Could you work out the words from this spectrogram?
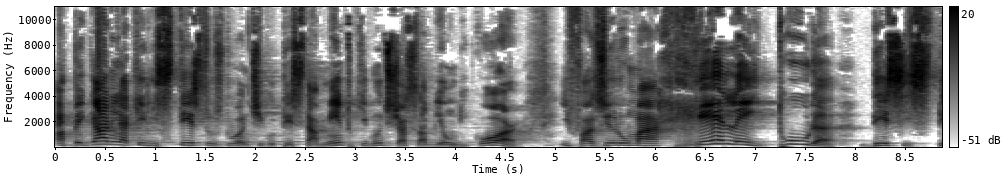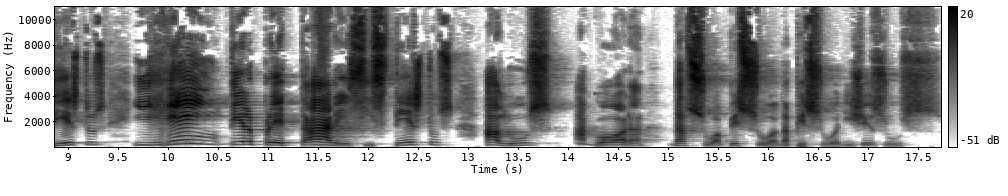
a pegarem aqueles textos do Antigo Testamento, que muitos já sabiam de cor, e fazer uma releitura desses textos e reinterpretar esses textos à luz agora da sua pessoa, da pessoa de Jesus.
